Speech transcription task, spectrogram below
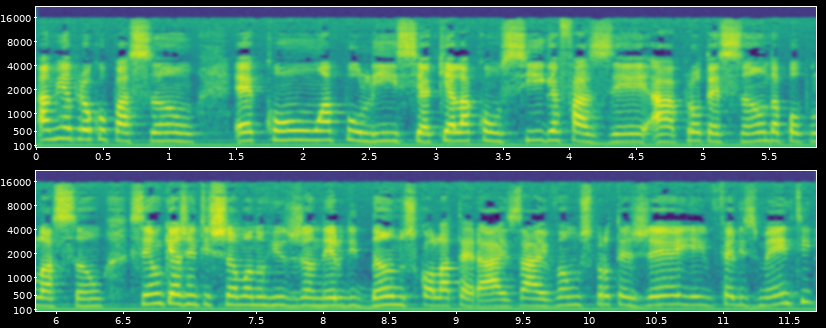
A minha preocupação é com a polícia, que ela consiga fazer a proteção da população sem o que a gente chama no Rio de Janeiro de danos colaterais. Ai, vamos proteger e infelizmente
